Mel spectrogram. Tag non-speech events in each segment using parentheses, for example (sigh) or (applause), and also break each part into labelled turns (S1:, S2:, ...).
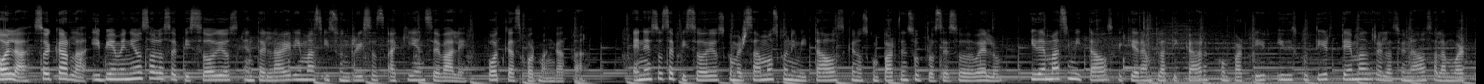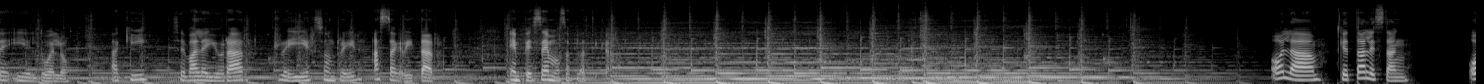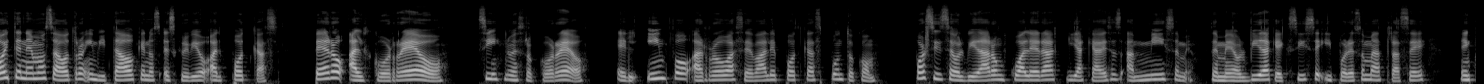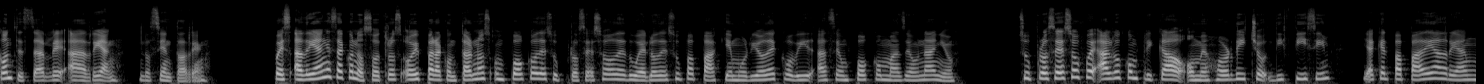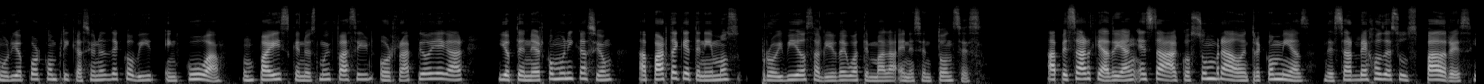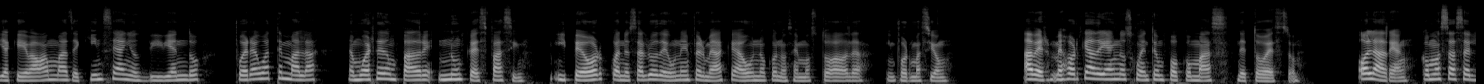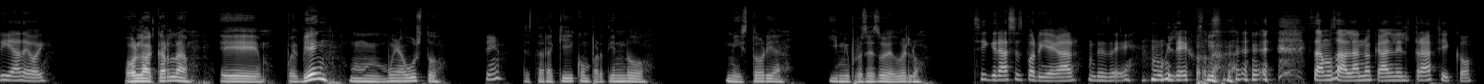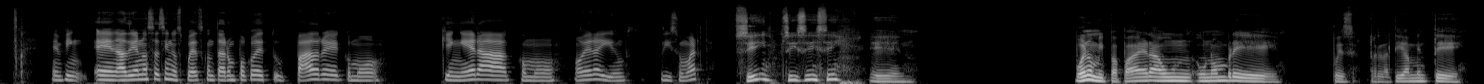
S1: Hola, soy Carla y bienvenidos a los episodios Entre lágrimas y sonrisas aquí en Se Vale, podcast por Mangata. En estos episodios conversamos con invitados que nos comparten su proceso de duelo y demás invitados que quieran platicar, compartir y discutir temas relacionados a la muerte y el duelo. Aquí se vale llorar, reír, sonreír, hasta gritar. Empecemos a platicar. Hola, ¿qué tal están? Hoy tenemos a otro invitado que nos escribió al podcast, pero al correo. Sí, nuestro correo, el info arroba. Por si se olvidaron cuál era, ya que a veces a mí se me, se me olvida que existe y por eso me atrasé en contestarle a Adrián. Lo siento, Adrián. Pues Adrián está con nosotros hoy para contarnos un poco de su proceso de duelo de su papá, quien murió de COVID hace un poco más de un año. Su proceso fue algo complicado, o mejor dicho, difícil, ya que el papá de Adrián murió por complicaciones de COVID en Cuba, un país que no es muy fácil o rápido llegar y obtener comunicación, aparte que teníamos prohibido salir de Guatemala en ese entonces. A pesar que Adrián está acostumbrado, entre comillas, de estar lejos de sus padres, ya que llevaban más de 15 años viviendo fuera de Guatemala, la muerte de un padre nunca es fácil, y peor cuando es algo de una enfermedad que aún no conocemos toda la información. A ver, mejor que Adrián nos cuente un poco más de todo esto. Hola Adrián, ¿cómo estás el día de hoy?
S2: Hola Carla, eh, pues bien, muy a gusto
S1: ¿Sí?
S2: de estar aquí compartiendo mi historia y mi proceso de duelo.
S1: Sí, gracias por llegar desde (laughs) muy lejos. (laughs) (laughs) Estamos hablando acá del tráfico. En fin, eh, Adrián, no sé si nos puedes contar un poco de tu padre, como quién era, cómo era y, y su muerte.
S2: Sí, sí, sí, sí. Eh, bueno, mi papá era un, un hombre pues relativamente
